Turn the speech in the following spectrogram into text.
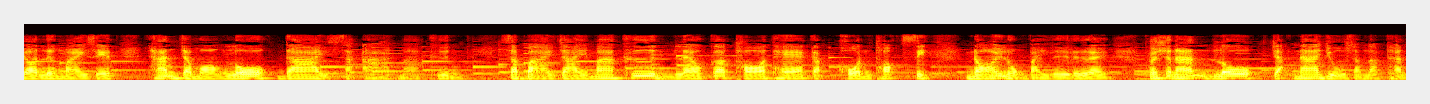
ยอดเรื่อง mindset ท่านจะมองโลกได้สะอาดมากขึ้น สบายใจมากขึ้น แล้วก็ท้อแท้กับคนท็อกซิกน้อยลงไปเรื่อยๆ เพราะฉะนั้นโลกจะน่าอยู่สำหรับท่าน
